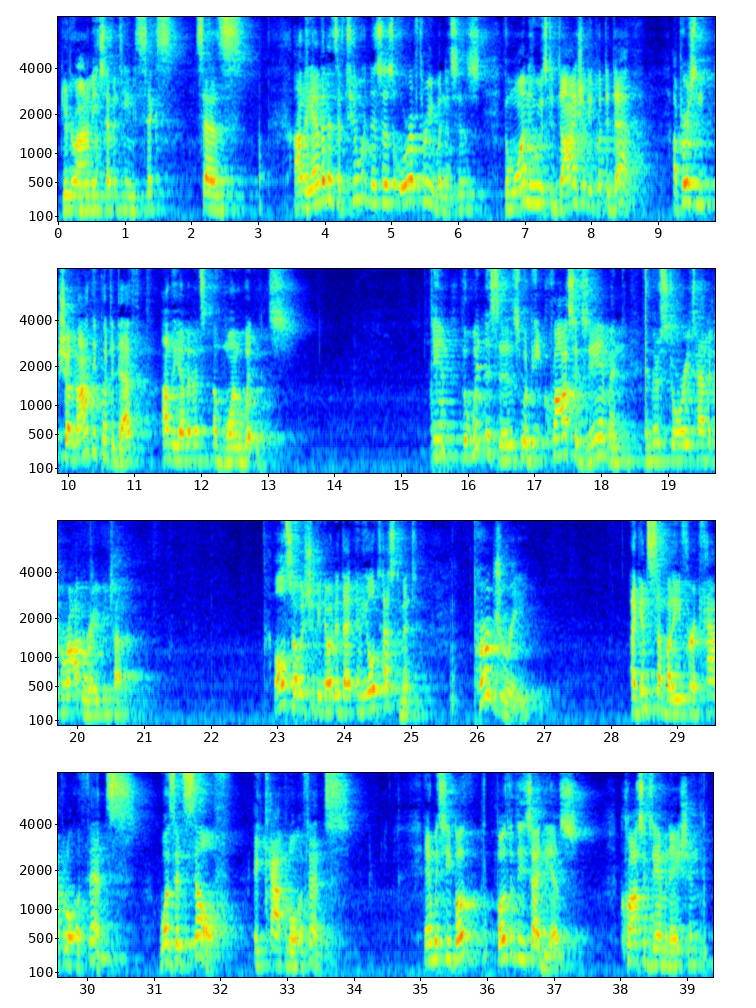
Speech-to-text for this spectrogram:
Deuteronomy 17:6 says, "On the evidence of two witnesses or of three witnesses, the one who is to die shall be put to death. A person shall not be put to death on the evidence of one witness." And the witnesses would be cross examined, and their stories had to corroborate each other. Also, it should be noted that in the Old Testament, perjury against somebody for a capital offense was itself a capital offense. And we see both, both of these ideas cross examination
